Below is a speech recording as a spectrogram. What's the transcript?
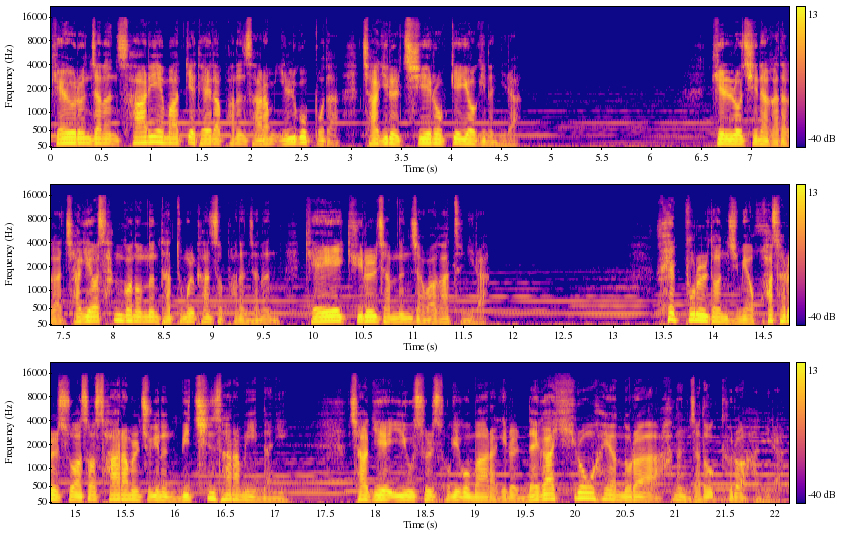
게으른 자는 사리에 맞게 대답하는 사람 일곱보다 자기를 지혜롭게 여기느니라. 길로 지나가다가 자기와 상관없는 다툼을 간섭하는 자는 개의 귀를 잡는 자와 같으니라. 횃불을 던지며 화살을 쏘아서 사람을 죽이는 미친 사람이 있나니 자기의 이웃을 속이고 말하기를 내가 희롱하였노라 하는 자도 그러하니라.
